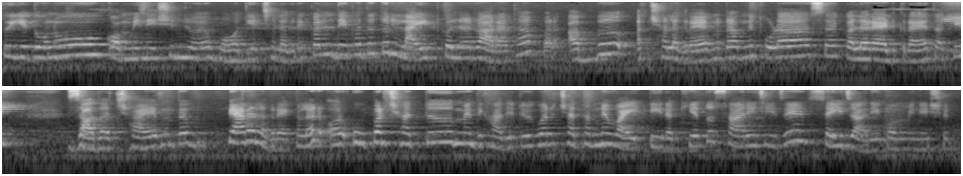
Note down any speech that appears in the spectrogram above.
तो ये दोनों कॉम्बिनेशन जो है, बहुत ही अच्छे लग रहे हैं। कल देखा था तो लाइट कलर आ रहा था, पर अब अच्छा लग रहा है। मतलब हमने थोड़ा सा कलर ऐड कराया ताकि ज़्यादा अच्छा है मतलब प्यारा लग रहा है कलर और ऊपर छत मैं दिखा देती हूँ। एक बार छत हमने वाइट ही रखी है तो सारी चीज़ें सही जा रही है कॉम्बिनेशन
